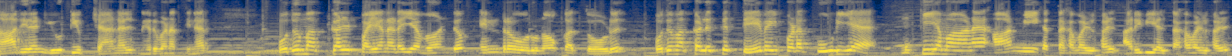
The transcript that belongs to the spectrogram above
ஆதிரன் யூடியூப் சேனல் நிறுவனத்தினர். பொதுமக்கள் பயனடைய வேண்டும் என்ற ஒரு நோக்கத்தோடு பொதுமக்களுக்கு தேவைப்படக்கூடிய முக்கியமான ஆன்மீக தகவல்கள் அறிவியல் தகவல்கள்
